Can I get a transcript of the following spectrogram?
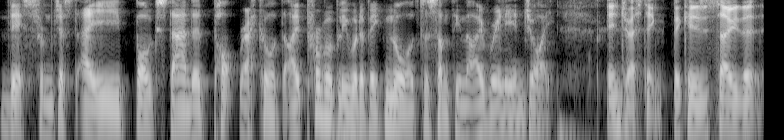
this from just a bog standard pop record that I probably would have ignored to something that I really enjoy. Interesting, because so the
